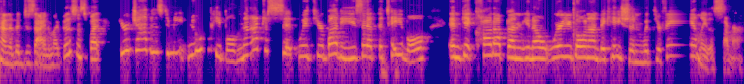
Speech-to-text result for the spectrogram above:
kind of the design of my business. But your job is to meet new people, not just sit with your buddies at the mm-hmm. table and get caught up on, you know, where you're going on vacation with your family this summer.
